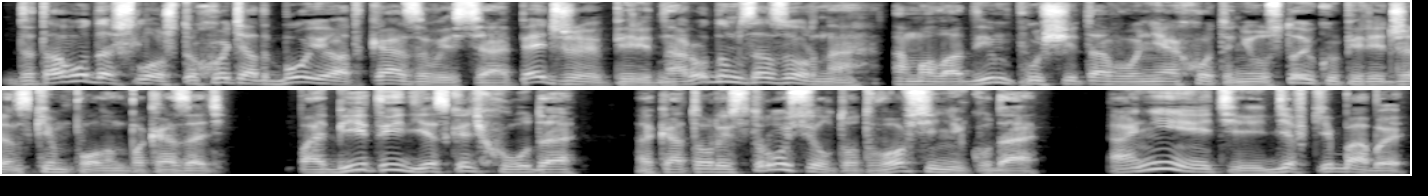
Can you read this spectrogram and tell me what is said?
До того дошло, что хоть от бою отказывайся. Опять же, перед народом зазорно, а молодым пуще того неохота неустойку перед женским полом показать. Побитый, дескать, худо, а который струсил, тот вовсе никуда. Они, эти девки-бабы,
